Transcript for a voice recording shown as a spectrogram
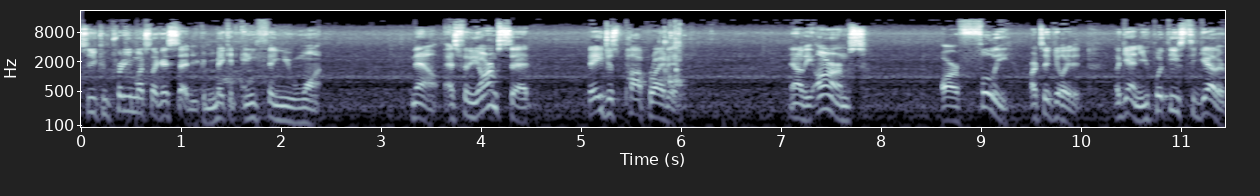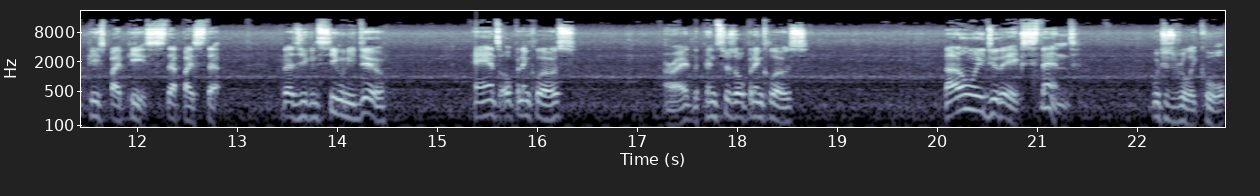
So you can pretty much, like I said, you can make it anything you want. Now, as for the arm set, they just pop right in. Now, the arms are fully articulated. Again, you put these together piece by piece, step by step. But as you can see when you do, hands open and close. All right, the pincers open and close. Not only do they extend, which is really cool.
